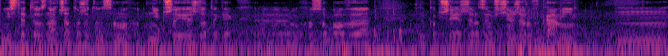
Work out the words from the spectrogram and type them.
Niestety oznacza to, że ten samochód nie przejeżdża tak jak e, ruch osobowy, tylko przejeżdża razem z ciężarówkami. Mm,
